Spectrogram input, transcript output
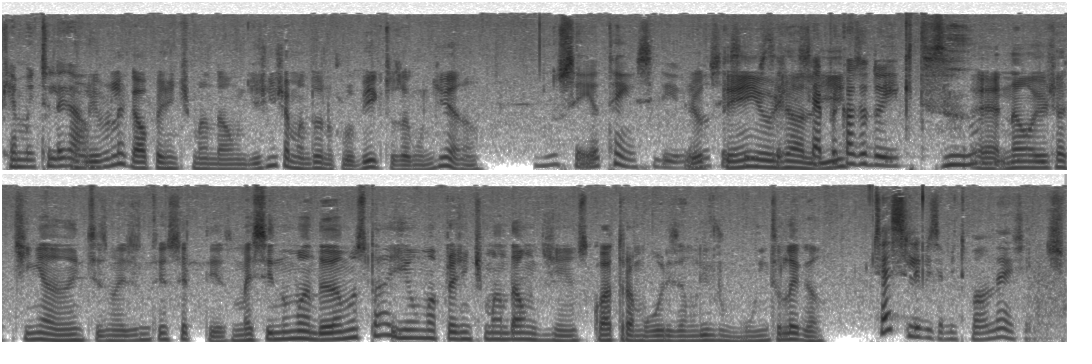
Que é muito É legal. um livro legal pra gente mandar um dia. A gente já mandou no Clube Ictus algum dia, não? Não sei, eu tenho esse livro. Eu tenho, se, eu já se é li. por causa do Ictus. É, não, eu já tinha antes, mas eu não tenho certeza. Mas se não mandamos, tá aí uma pra gente mandar um dia. Os Quatro Amores é um livro muito legal. C.S. Lewis é muito bom, né, gente?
